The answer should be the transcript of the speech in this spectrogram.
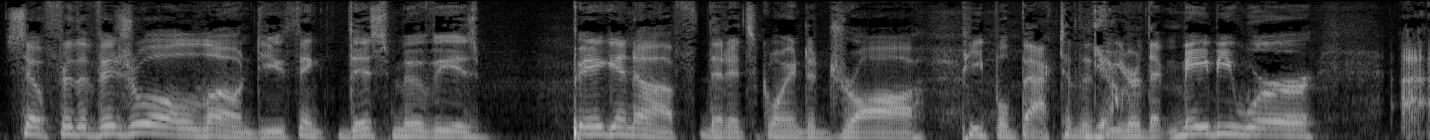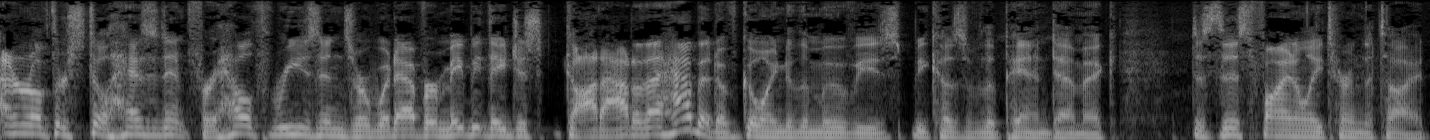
So, for the visual alone, do you think this movie is big enough that it's going to draw people back to the yeah. theater that maybe were I don't know if they're still hesitant for health reasons or whatever. Maybe they just got out of the habit of going to the movies because of the pandemic. Does this finally turn the tide?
